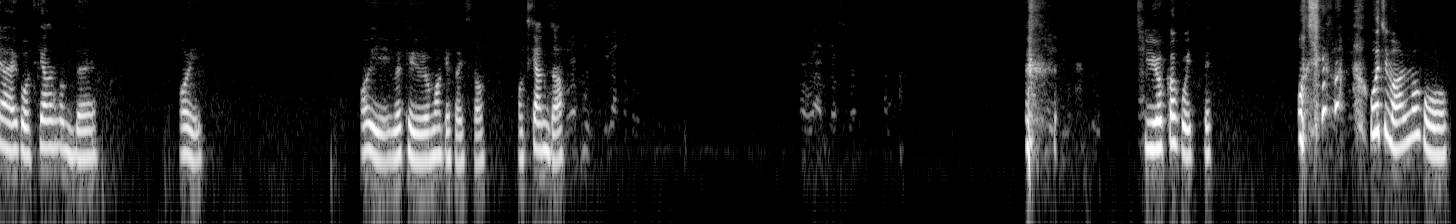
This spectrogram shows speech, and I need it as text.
야, 이거 어떻게 하는 건데? 어이. 어이, 왜 이렇게 위험하게 서 있어? 어떻게 앉아? 뒤로 가고 있대. 오지, 마- 오지 말라고.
